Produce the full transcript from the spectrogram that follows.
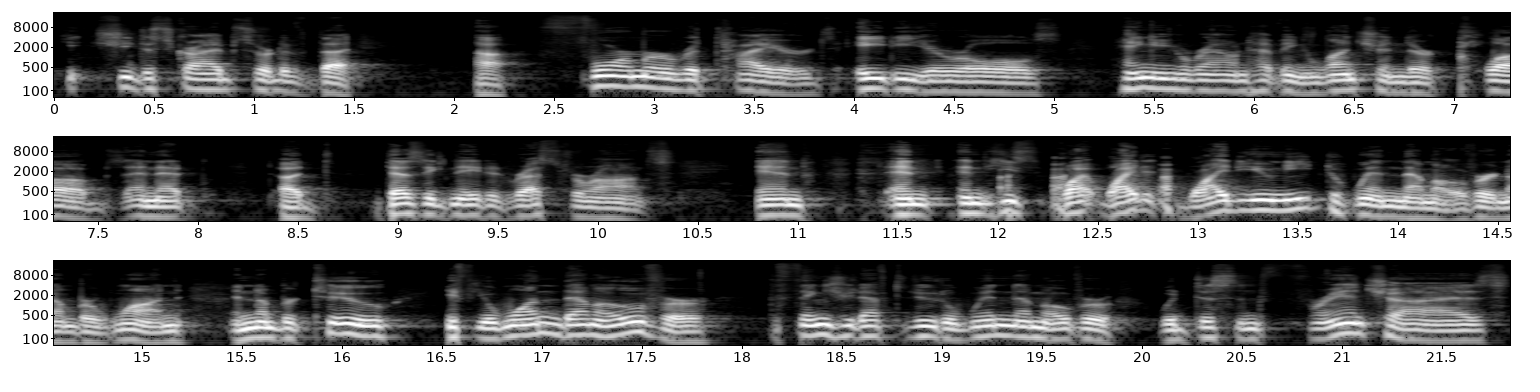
He, she describes sort of the uh, former retireds, 80 year olds, hanging around having lunch in their clubs and at uh, designated restaurants. And, and, and he's, why, why, did, why do you need to win them over, number one? And number two, if you won them over, the things you'd have to do to win them over would disenfranchise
